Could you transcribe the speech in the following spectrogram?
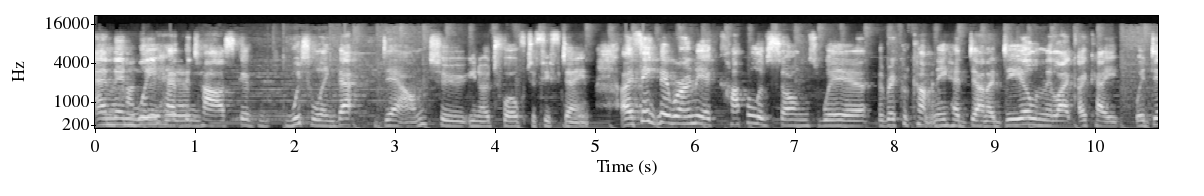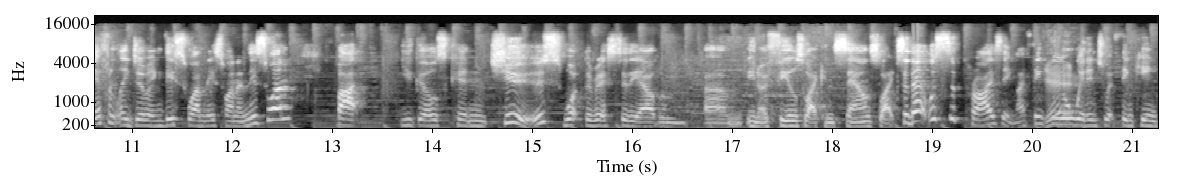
And then we 100, had the task of whittling that down to, you know, 12 to 15. I think there were only a couple of songs where the record company had done a deal and they're like, okay, we're definitely doing this one, this one, and this one. But you girls can choose what the rest of the album, um, you know, feels like and sounds like. So that was surprising. I think we all went into it thinking,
